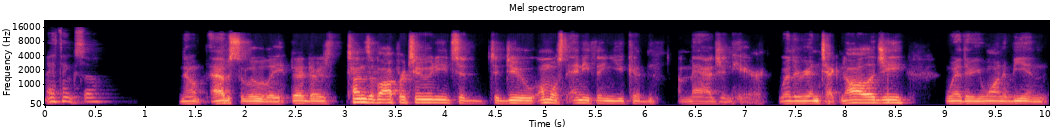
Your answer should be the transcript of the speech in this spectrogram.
I think so. No, absolutely. There, there's tons of opportunity to to do almost anything you could imagine here, whether you're in technology, whether you want to be in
